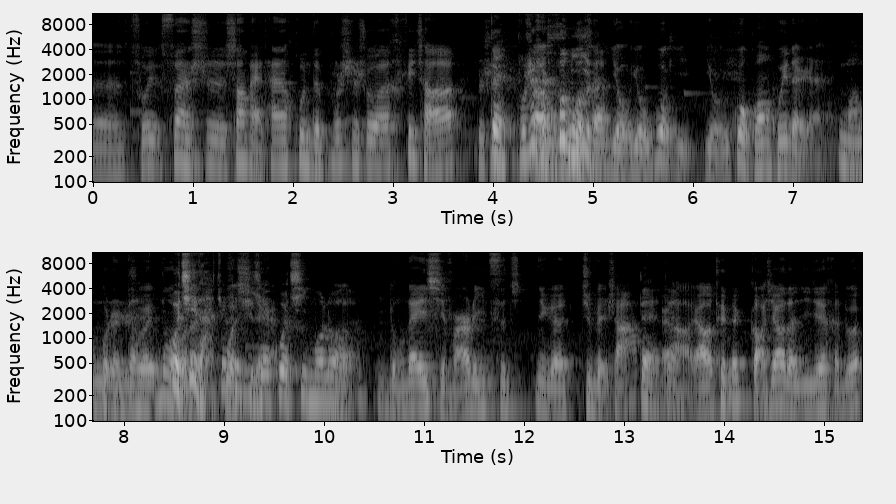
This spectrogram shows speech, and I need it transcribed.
呃，所以算是上海滩混的不是说非常就是对不是呃很混过很有有过有过光辉的人，或者是说没落过气的，就是过气的人。一些过气没落的。嗯拢在一起玩了一次那个剧本杀，对对啊，然后特别搞笑的一些很多，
